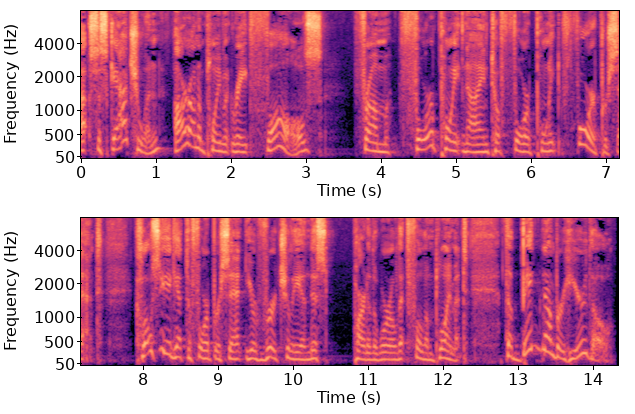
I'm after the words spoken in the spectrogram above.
Uh, Saskatchewan, our unemployment rate falls from 4.9 to 4.4%. Closer you get to 4%, you're virtually in this part of the world at full employment. The big number here, though,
